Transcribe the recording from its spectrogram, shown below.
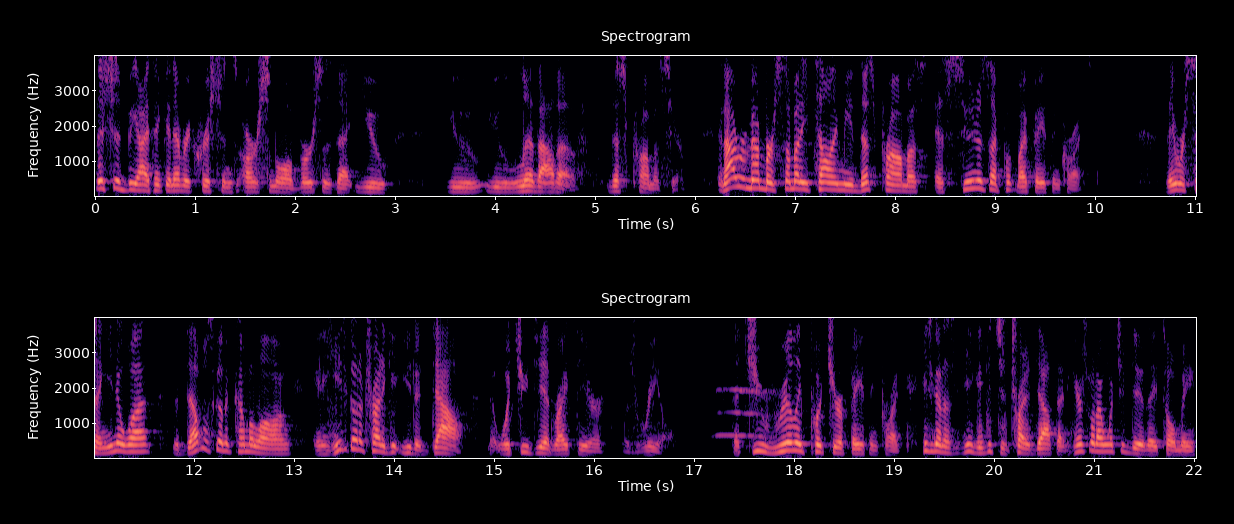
this should be, I think, in every Christian's arsenal of verses that you, you, you live out of, this promise here. And I remember somebody telling me this promise as soon as I put my faith in Christ. They were saying, you know what? The devil's going to come along and he's going to try to get you to doubt that what you did right there was real. That you really put your faith in Christ. He's going to, he can get you to try to doubt that. Here's what I want you to do, they told me.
